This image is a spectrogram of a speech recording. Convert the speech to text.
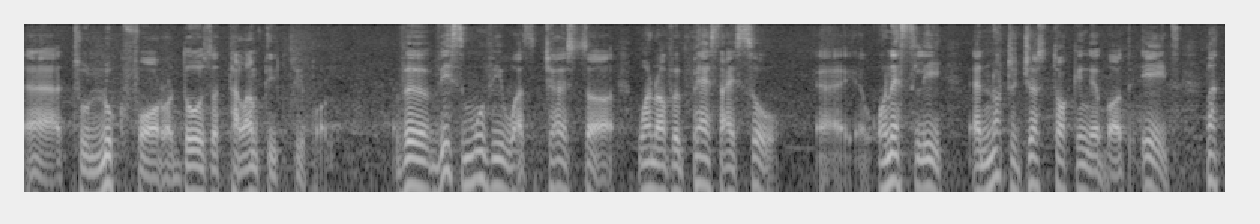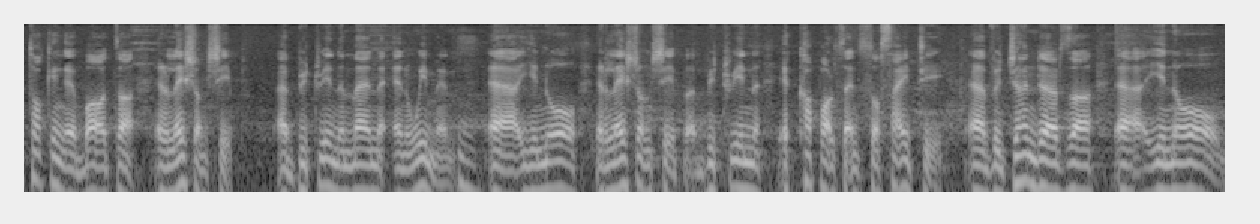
uh, to look for those talented people. The, this movie was just uh, one of the best I saw. Uh, honestly, uh, not just talking about AIDS, but talking about uh, a relationship uh, between men and women. Uh, you know, a relationship between couples and society. Uh, the genders, uh, uh, you know,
